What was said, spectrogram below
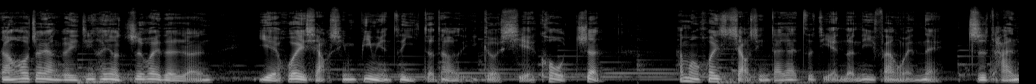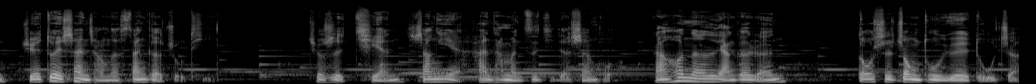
然后这两个已经很有智慧的人，也会小心避免自己得到一个斜扣症。他们会小心待在自己的能力范围内，只谈绝对擅长的三个主题，就是钱、商业和他们自己的生活。然后呢，两个人都是重度阅读者。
